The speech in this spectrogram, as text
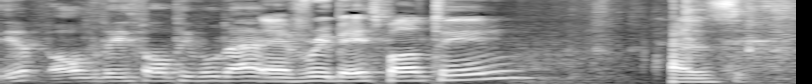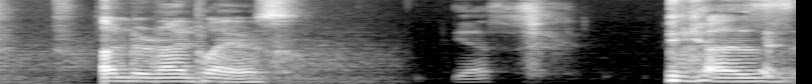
Yep, all the baseball people died. Every baseball team has under nine players Yes. because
